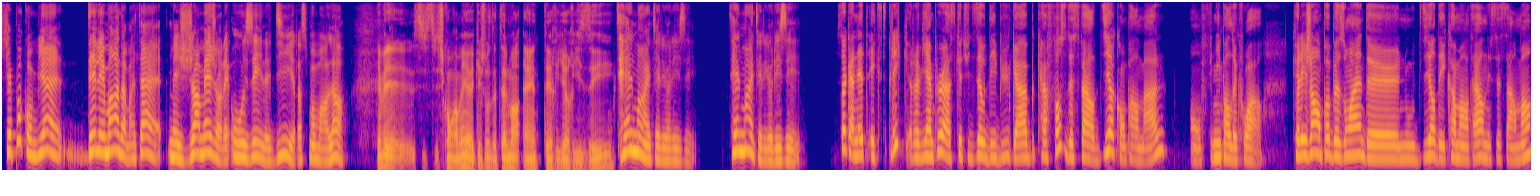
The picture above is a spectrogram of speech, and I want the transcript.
je sais pas combien d'éléments dans ma tête, mais jamais j'aurais osé le dire à ce moment-là. Il y avait, si, si je comprends bien, il y avait quelque chose de tellement intériorisé. Tellement intériorisé. Tellement intériorisé. Ça qu'Annette explique revient un peu à ce que tu disais au début, Gab, qu'à force de se faire dire qu'on parle mal, on finit par le croire. Que les gens n'ont pas besoin de nous dire des commentaires nécessairement,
